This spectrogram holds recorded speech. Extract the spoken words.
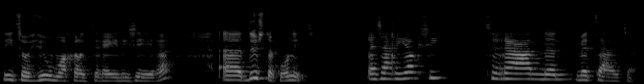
niet zo heel makkelijk te realiseren. Uh, dus dat kon niet. En zijn reactie? Tranen met tuiten.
